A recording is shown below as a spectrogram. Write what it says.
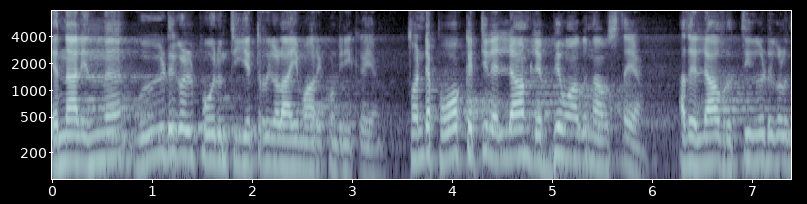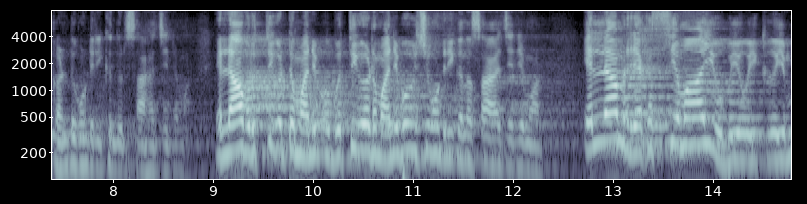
എന്നാൽ ഇന്ന് വീടുകൾ പോലും തിയേറ്ററുകളായി മാറിക്കൊണ്ടിരിക്കുകയാണ്. തന്റെ പോക്കറ്റിലെല്ലാം ലഭ്യമാകുന്ന അവസ്ഥയാണ്. അത് എല്ലാ വൃത്തികേടുകളും കണ്ടുകൊണ്ടിരിക്കുന്ന ഒരു സാഹചര്യമാണ്. എല്ലാ വൃത്തികെട്ടും അനു വൃത്തികേടും അനുഭവിച്ചുകൊണ്ടിരിക്കുന്ന സാഹചര്യമാണ്. എല്ലാം രഹസ്യമായി ഉപയോഗിക്കുകയും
